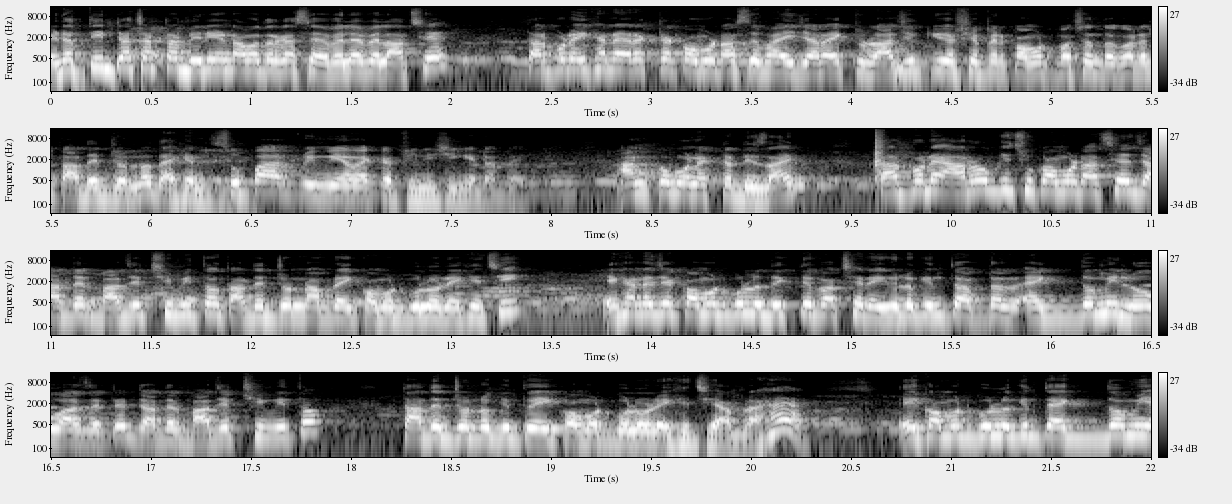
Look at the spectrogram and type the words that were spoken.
এটা তিনটা চারটা ভেরিয়েন্ট আমাদের কাছে অ্যাভেলেবেল আছে। তারপরে এখানে আরেকটা কমোড আছে ভাই যারা একটু রাজকীয় শেপের কমোড পছন্দ করেন তাদের জন্য দেখেন সুপার প্রিমিয়াম একটা ফিনিশিং এটাতে। আনকমন একটা ডিজাইন তারপরে আরও কিছু কমোড আছে যাদের বাজেট সীমিত তাদের জন্য আমরা এই কমোডগুলো রেখেছি। এখানে যে কমোডগুলো দেখতে পাচ্ছেন এগুলো কিন্তু আপনার একদমই লো বাজেটের যাদের বাজেট সীমিত তাদের জন্য কিন্তু এই কমোডগুলো রেখেছি আমরা হ্যাঁ? এই কমোডগুলো কিন্তু একদমই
